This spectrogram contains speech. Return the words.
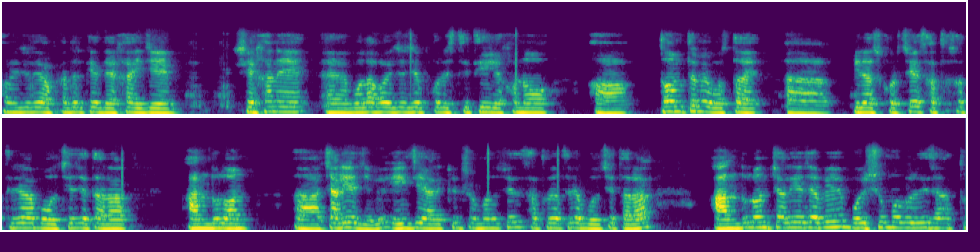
আমি যদি আপনাদেরকে দেখাই যে সেখানে বলা হয়েছে যে পরিস্থিতি এখনও থমথমে অবস্থায় বিরাজ করছে। ছাত্রছাত্রীরা বলছে যে তারা আন্দোলন চালিয়ে যাবে। এই যে আরেকটি সংবাদ হচ্ছে ছাত্রছাত্রীরা বলছে তারা আন্দোলন চালিয়ে যাবে। বৈষম্য বিরোধী ছাত্র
